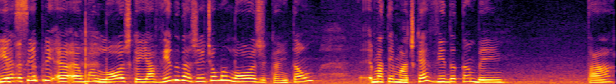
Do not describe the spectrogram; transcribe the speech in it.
E é sempre é, é, uma lógica, e a vida da gente é uma lógica. Então, matemática é vida também, tá?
